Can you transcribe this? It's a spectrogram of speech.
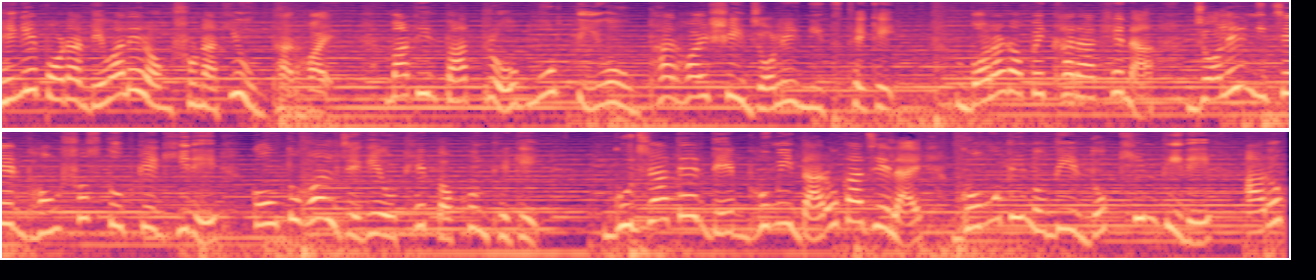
ভেঙে পড়া দেওয়ালের অংশ নাকি উদ্ধার হয়। মাটির পাত্র মূর্তিও উদ্ধার হয় সেই জলের নিচ থেকেই। বলার অপেক্ষা রাখে না। জলের নিচের ধ্বংসস্তূপকে ঘিরে কৌতূহল জেগে ওঠে তখন থেকে। গুজরাতের দেবভূমি দ্বারকা জেলায় গোমতী নদীর দক্ষিণ তীরে আরব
